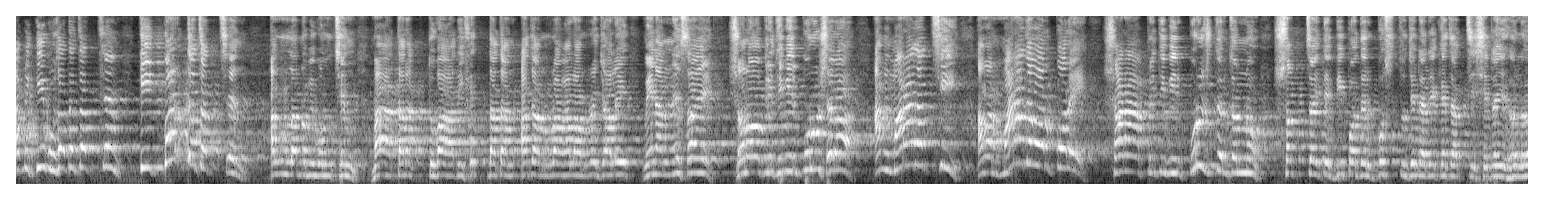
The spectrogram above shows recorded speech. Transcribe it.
আপনি কি বোঝাতে চাচ্ছেন? কি করতে চাচ্ছেন? আল্লাহ নবী বলছেন মা তারাক্তুবাদি ফিতনাতান আজার রাগালার রেজালে মিনান নিসায়ে। শোনো পৃথিবীর পুরুষেরা আমি মারা যাচ্ছি। আমার মারা যাওয়ার পরে সারা পৃথিবীর পুরুষদের জন্য সবচাইতে বিপদের বস্তু যেটা রেখে যাচ্ছি সেটাই হলো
